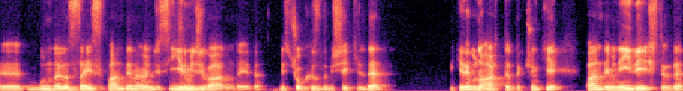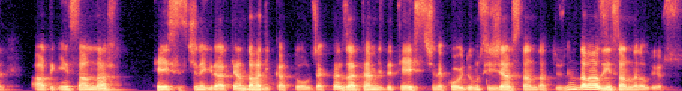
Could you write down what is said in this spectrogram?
E, bunların sayısı pandemi öncesi 20 civarındaydı. Biz çok hızlı bir şekilde bir kere bunu arttırdık. Çünkü pandemi neyi değiştirdi? Artık insanlar tesis içine girerken daha dikkatli olacaklar. Zaten biz de tesis içine koyduğumuz hijyen standart yüzünden daha az insanlar alıyoruz.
